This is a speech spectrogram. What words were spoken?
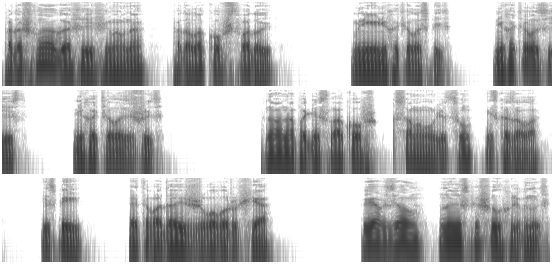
Подошла Агафья Ефимовна, подала ковш с водой. Мне не хотелось пить, не хотелось есть, не хотелось жить. Но она поднесла ковш к самому лицу и сказала — Испей. Это вода из живого ручья. Я взял, но не спешил хлебнуть.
